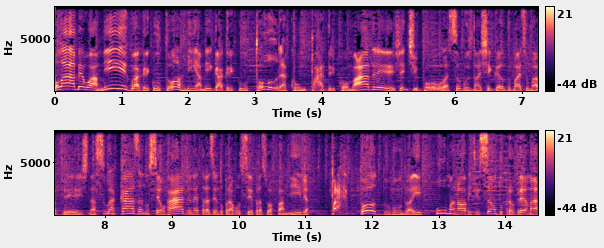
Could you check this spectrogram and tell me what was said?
Olá, meu amigo agricultor, minha amiga agricultora, compadre, comadre, gente boa, somos nós chegando mais uma vez na sua casa, no seu rádio, né, trazendo para você, para sua família, para todo mundo aí, uma nova edição do programa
